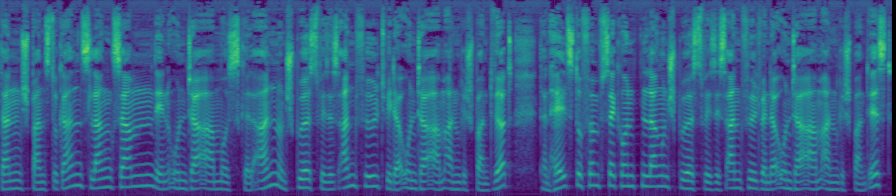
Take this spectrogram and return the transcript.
dann spannst du ganz langsam den Unterarmmuskel an und spürst, wie es anfühlt, wie der Unterarm angespannt wird. Dann hältst du fünf Sekunden lang und spürst, wie es anfühlt, wenn der Unterarm angespannt ist.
